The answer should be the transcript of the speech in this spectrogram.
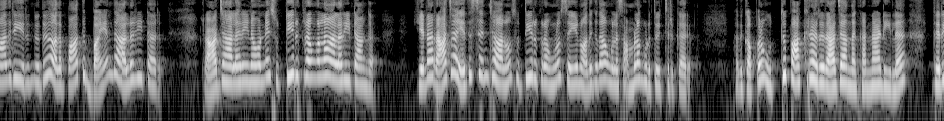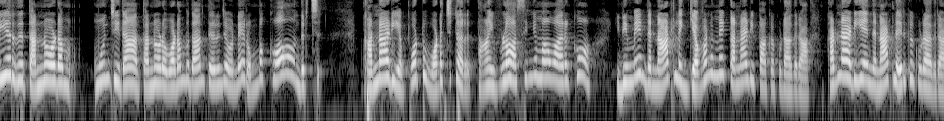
மாதிரி இருந்தது. அதை பார்த்து பயந்து அலறிட்டார். ராஜா அலறின உடனே சுற்றி இருக்கிறவங்களாம் அலறிட்டாங்க. ஏன்னா ராஜா எது செஞ்சாலும் சுற்றி இருக்கிறவங்களும் செய்யணும். அதுக்கு தான் அவங்கள சம்பளம் கொடுத்து வச்சுருக்காரு. அதுக்கப்புறம் உத்து பார்க்குறாரு ராஜா அந்த கண்ணாடியில். தெரியறது தன்னோட மூஞ்சி தான் தன்னோட உடம்பு தான் தெரிஞ்ச உடனே ரொம்ப கோபம் வந்துருச்சு. கண்ணாடியை போட்டு உடச்சிட்டாரு. தான் இவ்வளோ அசிங்கமாவா இருக்கும்? இனிமே இந்த நாட்டில் எவனுமே கண்ணாடி பார்க்கக்கூடாதுடா கண்ணாடியே இந்த நாட்டில் இருக்கக்கூடாதுடா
